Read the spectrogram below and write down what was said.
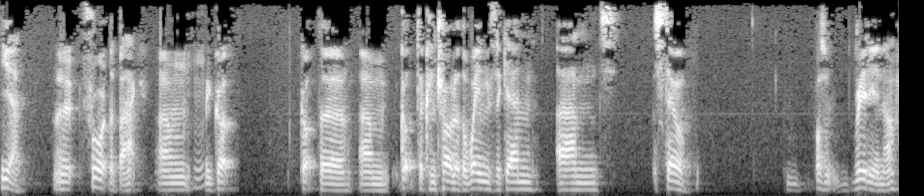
Yeah, uh, four at the back. Um, Mhm. We got got the um, got the control of the wings again, and still wasn't really enough.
